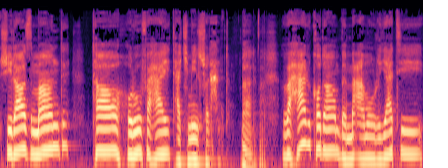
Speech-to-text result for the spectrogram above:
شیراز ماند تا حروف هی تکمیل شدند. بله بله. و هر کدام به معموریتی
